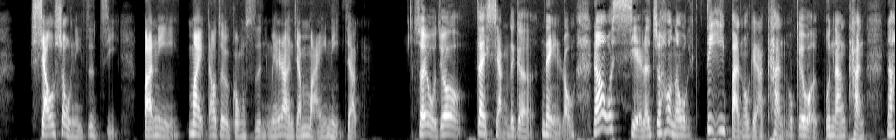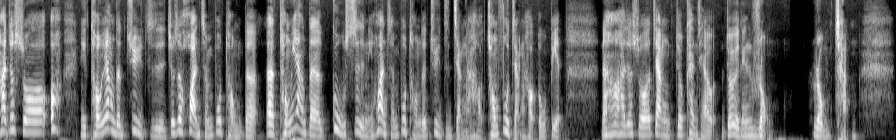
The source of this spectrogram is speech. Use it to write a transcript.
销售你自己，把你卖到这个公司里面，让人家买你这样。所以我就在想那个内容。然后我写了之后呢，我第一版我给他看，我给我文男看，然后他就说：“哦，你同样的句子就是换成不同的，呃，同样的故事你换成不同的句子讲了好，重复讲了好多遍。”然后他就说这样就看起来就有点冗冗长，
